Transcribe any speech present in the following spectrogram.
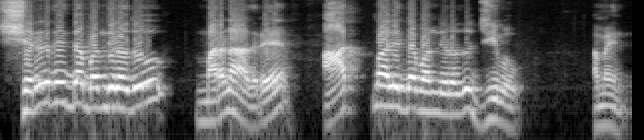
ಶರೀರದಿಂದ ಬಂದಿರೋದು ಮರಣ ಆದರೆ ಆತ್ಮಲಿದ್ದ ಬಂದಿರೋದು ಜೀವವು. ಆಮೇನ್.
